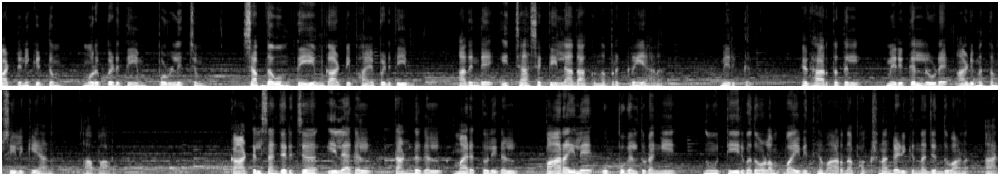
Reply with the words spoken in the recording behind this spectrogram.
പട്ടിണിക്കിട്ടും മുറിപ്പെടുത്തിയും പൊള്ളിച്ചും ശബ്ദവും തീയും കാട്ടി ഭയപ്പെടുത്തിയും അതിന്റെ ഇച്ഛാശക്തി ഇല്ലാതാക്കുന്ന പ്രക്രിയയാണ് മെരുക്കൽ. യഥാർത്ഥത്തിൽ മെരുക്കലിലൂടെ അടിമത്തം ശീലിക്കുകയാണ് ആ പാവം. കാട്ടിൽ സഞ്ചരിച്ച് ഇലകൾ തണ്ടുകൾ മരത്തൊലികൾ പാറയിലെ ഉപ്പുകൾ തുടങ്ങി നൂറ്റി ഇരുപതോളം വൈവിധ്യമാർന്ന ഭക്ഷണം കഴിക്കുന്ന ജന്തുവാണ് ആന.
